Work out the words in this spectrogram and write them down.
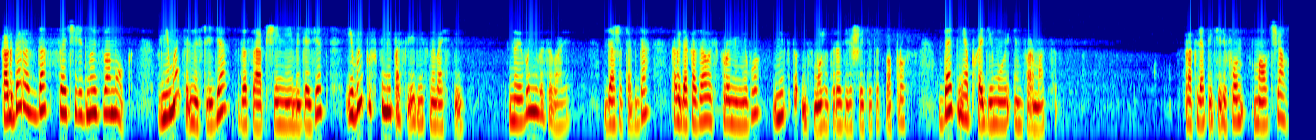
когда раздастся очередной звонок, внимательно следя за сообщениями газет и выпусками последних новостей. Но его не вызывали. Даже тогда, когда казалось, кроме него, никто не сможет разрешить этот вопрос, дать необходимую информацию. Проклятый телефон молчал,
